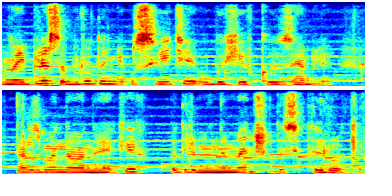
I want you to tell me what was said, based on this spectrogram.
у найбільш забруднені у світі вибухівкою землі, на розмінування яких потрібно не менше 10 років.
